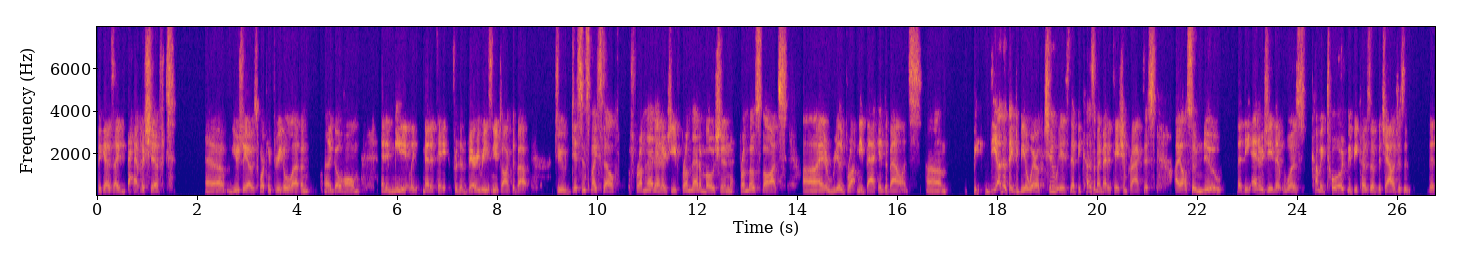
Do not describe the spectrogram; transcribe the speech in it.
because I have a shift Uh, usually I was working three to 11. I go home and immediately meditate for the very reason you talked about to distance myself from that energy, from that emotion, from those thoughts. Uh, and it really brought me back into balance. Um, the other thing to be aware of too is that because of my meditation practice, I also knew that the energy that was coming towards me because of the challenges that, that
